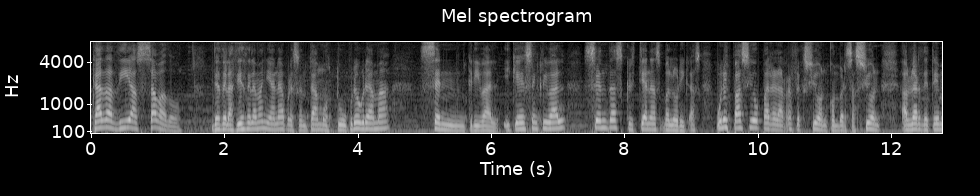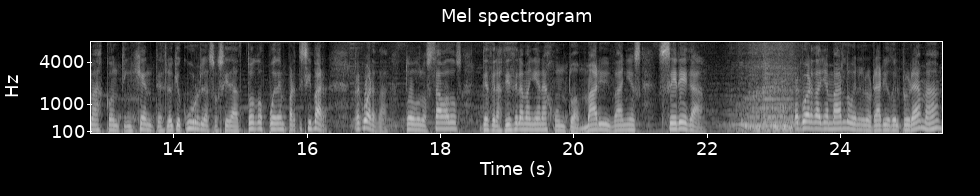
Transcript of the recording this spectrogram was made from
cada día sábado, desde las 10 de la mañana, presentamos tu programa Sencrival. ¿Y qué es Sencrival? Sendas Cristianas Valóricas, un espacio para la reflexión, conversación, hablar de temas contingentes, lo que ocurre en la sociedad. Todos pueden participar. Recuerda, todos los sábados desde las 10 de la mañana junto a Mario Ibáñez Cerega. Recuerda llamarlo en el horario del programa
